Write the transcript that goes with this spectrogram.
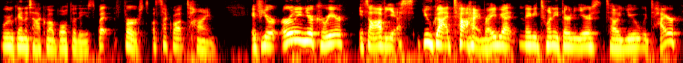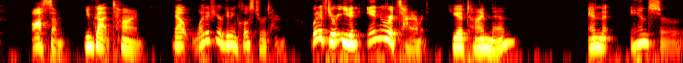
We're going to talk about both of these. But first, let's talk about time. If you're early in your career, it's obvious. You've got time, right? You've got maybe 20, 30 years until you retire. Awesome. You've got time. Now, what if you're getting close to retirement? What if you're even in retirement? Do you have time then? And the answer,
